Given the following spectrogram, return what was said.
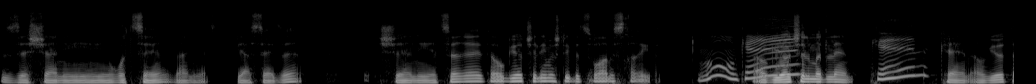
זה שאני רוצה, ואני אעשה את זה, שאני אייצר את העוגיות של אמא שלי בצורה מסחרית. או, כן, העוגיות של מדלן. כן. כן, העוגיות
